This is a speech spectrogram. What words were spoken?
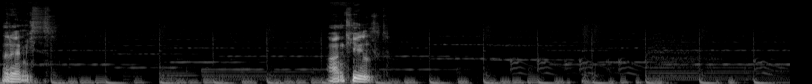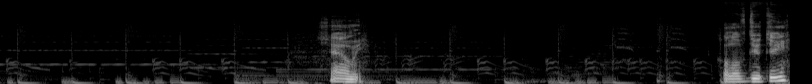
Remis. Unkilled. Xiaomi. Call of Duty.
